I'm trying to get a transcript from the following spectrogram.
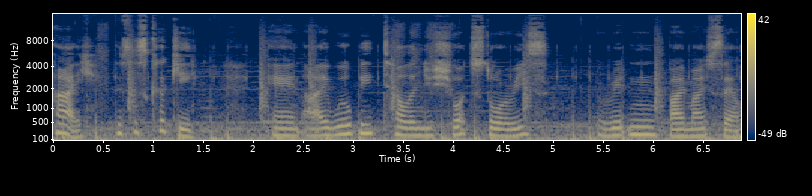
Hi, this is Cookie, and I will be telling you short stories written by myself.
